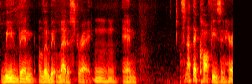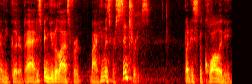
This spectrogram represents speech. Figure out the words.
we've been a little bit led astray, mm-hmm. and it's not that coffee is inherently good or bad. It's been utilized for by humans for centuries. But it's the quality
